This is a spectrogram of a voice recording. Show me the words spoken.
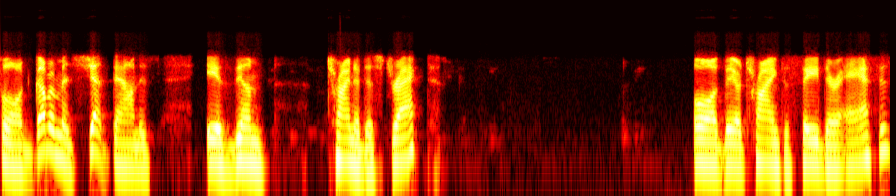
for a government shutdown is is them trying to distract or they're trying to save their asses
